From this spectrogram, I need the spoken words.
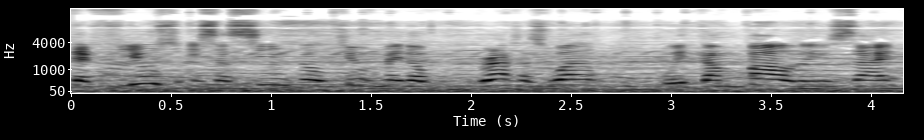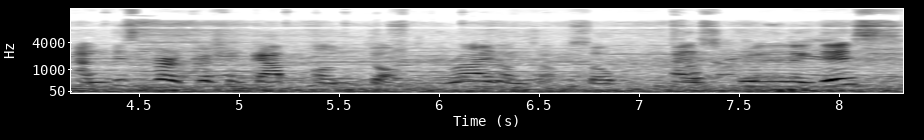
The fuse is a simple tube made of brass as well, with gunpowder inside and this percussion cap on top, right on top. So I screw it like this,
